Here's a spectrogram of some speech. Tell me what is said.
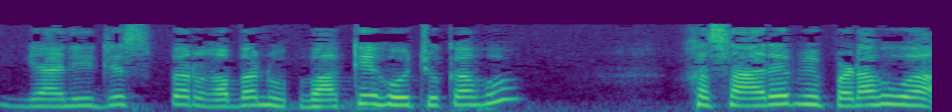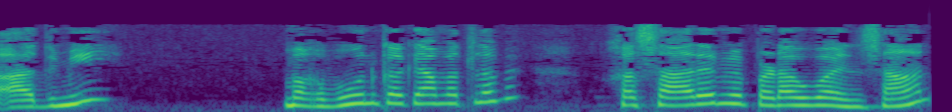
یعنی جس پر غبن واقع ہو چکا ہو، خسارے میں پڑا ہوا آدمی۔ مقبون کا کیا مطلب ہے؟ خسارے میں پڑا ہوا انسان۔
